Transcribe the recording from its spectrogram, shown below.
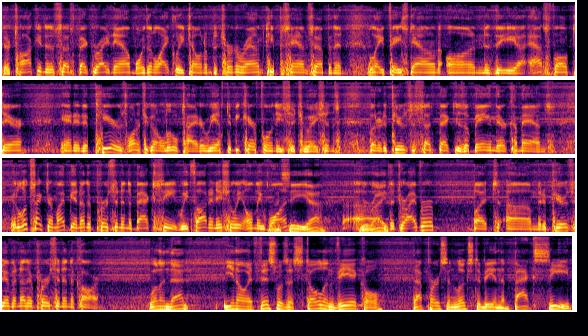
They're talking to the suspect right now, more than likely telling him to turn around, keep his hands up, and then lay face down on the uh, asphalt there. And it appears, why don't you go in a little tighter? We have to be careful in these situations, but it appears the suspect is obeying their commands. It looks like there might be another person in the back seat. We thought initially only I one see. Yeah, you're uh, right. the driver, but um, it appears we have another person in the car. Well, in that, you know, if this was a stolen vehicle, that person looks to be in the back seat.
